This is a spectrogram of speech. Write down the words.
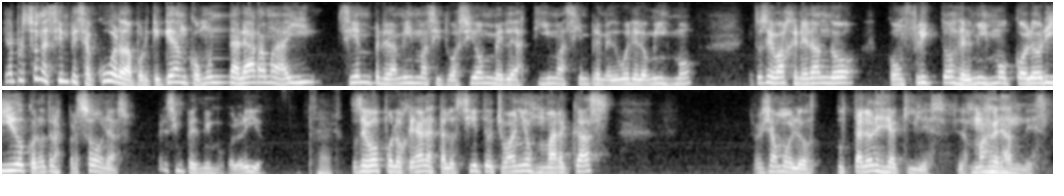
Y la persona siempre se acuerda porque quedan como una alarma ahí, siempre la misma situación me lastima, siempre me duele lo mismo. Entonces va generando conflictos del mismo colorido con otras personas, pero siempre el mismo colorido. Entonces vos por lo general hasta los 7, 8 años marcas, yo llamo los, tus talones de Aquiles, los más grandes.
